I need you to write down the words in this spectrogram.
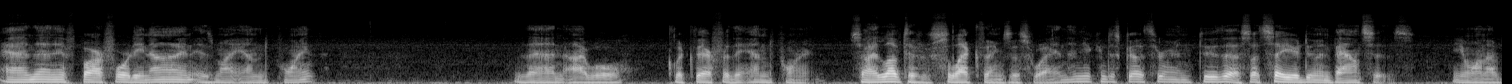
And then if bar 49 is my endpoint, then I will click there for the endpoint. So I love to select things this way. And then you can just go through and do this. Let's say you're doing bounces. You want to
